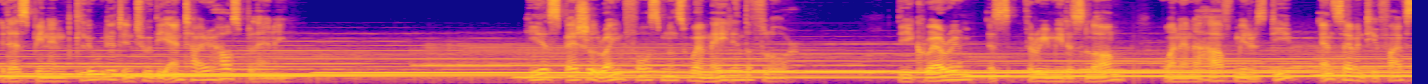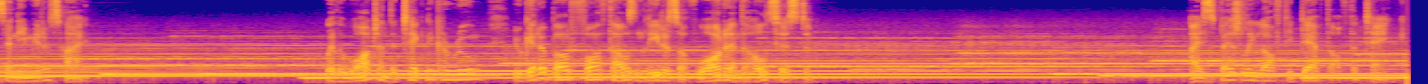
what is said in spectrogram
It has been included into the entire house planning. Here special reinforcements were made in the floor. The aquarium is 3 meters long, 1.5 meters deep and 75 centimeters high. With the water in the technical room, you get about 4000 liters of water in the whole system. I especially love the depth of the tank.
